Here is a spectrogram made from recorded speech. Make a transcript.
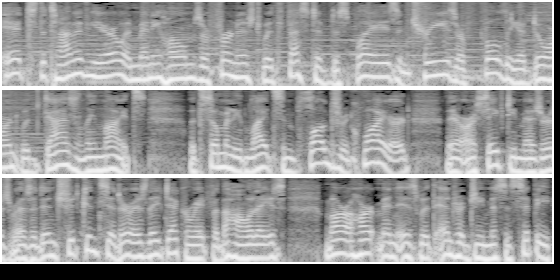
It's the time of year when many homes are furnished with festive displays and trees are fully adorned with dazzling lights. With so many lights and plugs required, there are safety measures residents should consider as they decorate for the holidays. Mara Hartman is with Entergy Mississippi.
